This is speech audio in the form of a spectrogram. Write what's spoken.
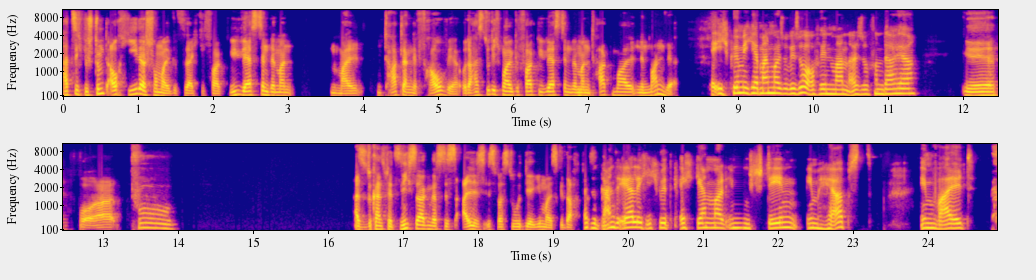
hat sich bestimmt auch jeder schon mal vielleicht gefragt. Wie wäre es denn, wenn man mal einen Tag lang eine Frau wäre? Oder hast du dich mal gefragt, wie wäre es denn, wenn man einen Tag mal ein Mann wäre? Ich fühle mich ja manchmal sowieso auf wie ein Mann, also von daher, Äh, boah, puh. Also du kannst mir jetzt nicht sagen, dass das alles ist, was du dir jemals gedacht hast. also ganz ehrlich, ich würde echt gern mal im Stehen, im Herbst, im Wald.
